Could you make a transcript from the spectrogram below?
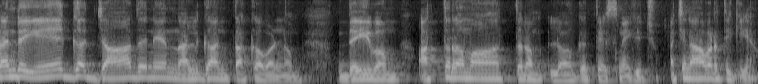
തന്റെ ഏകജാതനെ നൽകാൻ തക്കവണ്ണം ദൈവം അത്രമാത്രം ലോകത്തെ സ്നേഹിച്ചു. അച്ഛൻ ആവർത്തിക്കുക.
